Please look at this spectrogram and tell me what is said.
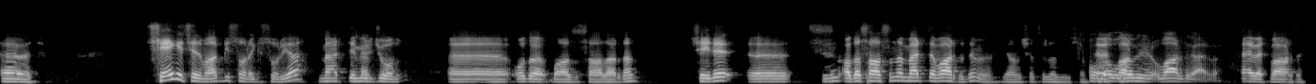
Evet. Şeye geçelim abi bir sonraki soruya. Mert Demircioğlu. Ee, o da bazı sahalardan. Şeyde e, sizin ada sahasında Mert de vardı değil mi? Yanlış hatırlamıyorsam. Ola, evet, olabilir. Vardı galiba. evet vardı.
